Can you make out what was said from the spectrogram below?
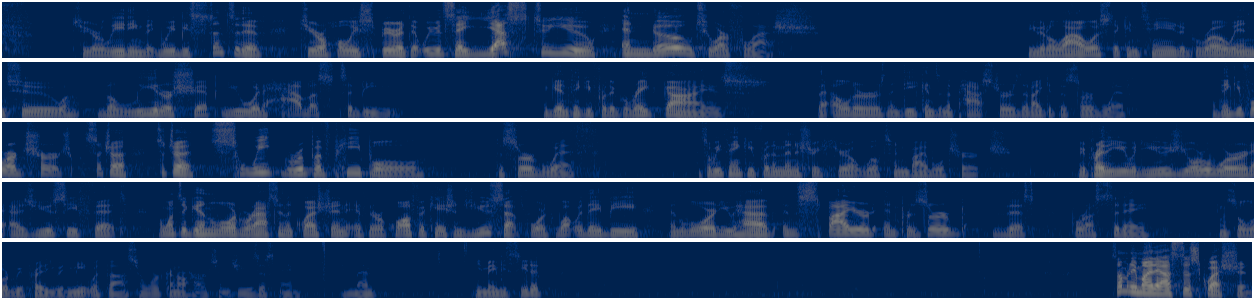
to your leading, that we'd be sensitive to your Holy Spirit, that we would say yes to you and no to our flesh. you would allow us to continue to grow into the leadership you would have us to be. Again, thank you for the great guys, the elders and the deacons and the pastors that I get to serve with. And thank you for our church, such a, such a sweet group of people to serve with. And so we thank you for the ministry here at Wilton Bible Church. We pray that you would use your word as you see fit. And once again, Lord, we're asking the question if there are qualifications you set forth, what would they be? And Lord, you have inspired and preserved this for us today. And so, Lord, we pray that you would meet with us and work in our hearts in Jesus' name. Amen. You may be seated. Somebody might ask this question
